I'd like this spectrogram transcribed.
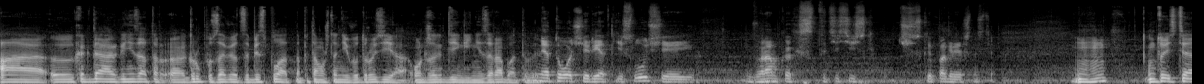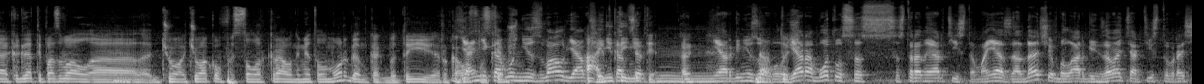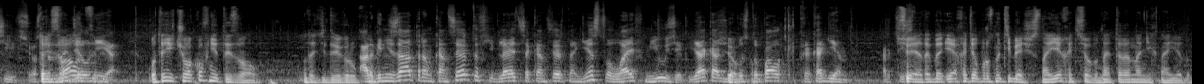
А э, когда организатор э, группу зовет за бесплатно, потому что они его друзья, он же деньги не зарабатывает. Это очень редкий случай в рамках статистической погрешности. Мгм. Ну, то есть, э, когда ты позвал э, чува- чуваков из Solar Crown и Metal Morgan, как бы ты руководствовался Я никого тем, не звал, я А, вообще не ты, не концерт ты. н- А, не организовывал. да, точно. я работал со, со стороны артиста. Моя задача была организовать артиста в России. Все остальное дело ты- не я. Вот этих чуваков не ты звал? Вот эти две группы? Организатором концертов является концертное агентство Live Music. Я как Всё. бы выступал как агент артиста. Все, я тогда я хотел просто на тебя сейчас наехать, все, тогда на них наеду.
